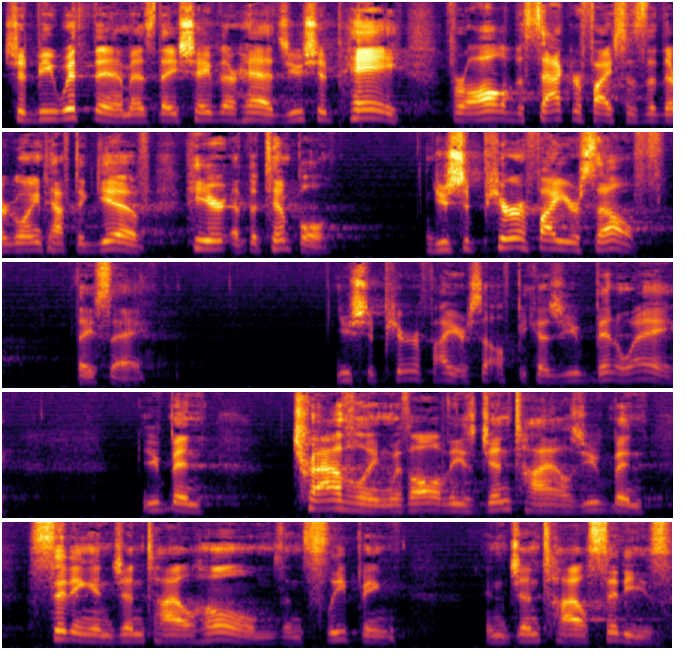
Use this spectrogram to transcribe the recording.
should be with them as they shave their heads. You should pay for all of the sacrifices that they're going to have to give here at the temple. You should purify yourself, they say. You should purify yourself because you've been away. You've been traveling with all of these Gentiles. You've been sitting in Gentile homes and sleeping in Gentile cities.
